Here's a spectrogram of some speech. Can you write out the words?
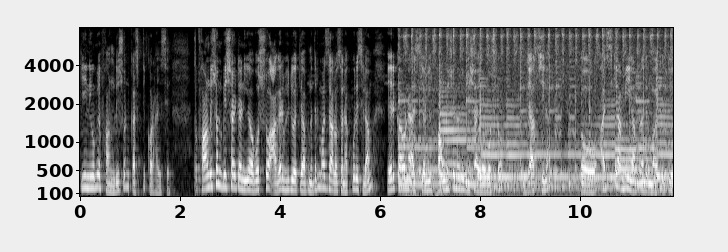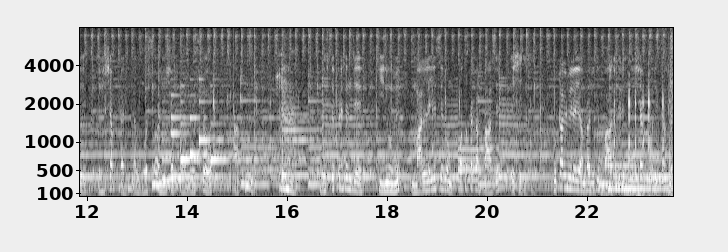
কী নিয়মে ফাউন্ডেশন কাজটি করা হয়েছে। তো ফাউন্ডেশন বিষয়টা নিয়ে অবশ্য আগের ভিডিওতে আপনাদের মাঝে আলোচনা করেছিলাম। এর কারণে আজকে আমি ফাউন্ডেশনের বিষয়ে অবশ্য যাচ্ছি না। তো আজকে আমি আপনাদের মাঝে যে হিসাবটা দিলাম অবশ্য হিসাবটা অবশ্য আপনি বুঝতে পেরেছেন যে কী নিয়মে মাল লেগেছে এবং কত টাকা বাজেট এসে গেছে। টোটাল মিলিয়ে আমরা যদি বাজেটের হিসাব করি তাহলে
